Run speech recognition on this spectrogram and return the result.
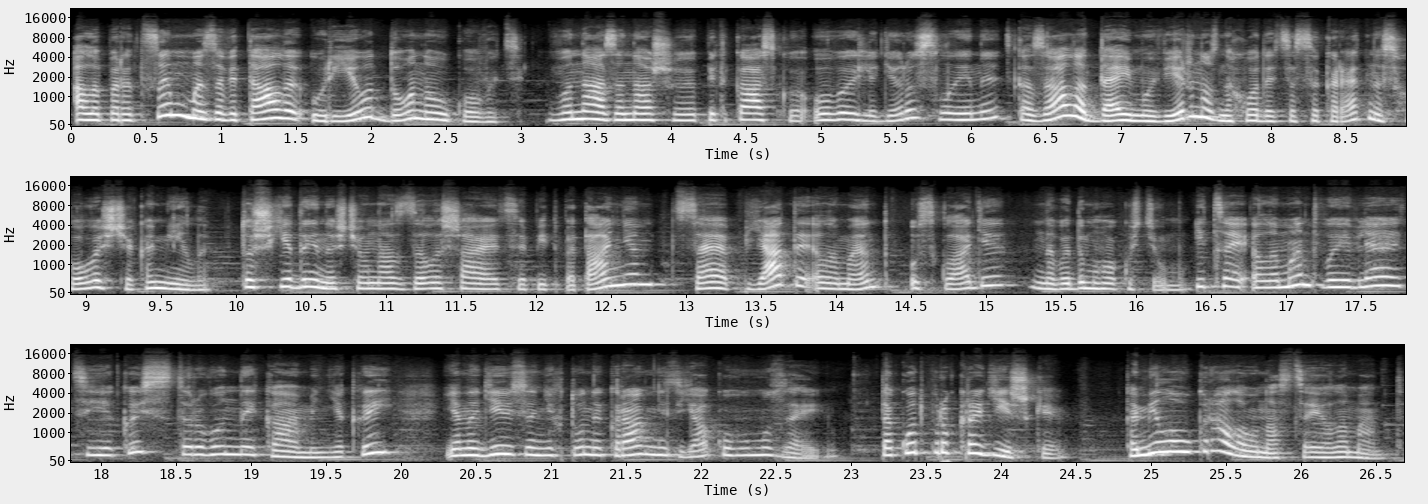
Але перед цим ми завітали у Ріо до науковиці. Вона за нашою підказкою у вигляді рослини сказала, де ймовірно знаходиться секретне сховище Каміли. Тож єдине, що в нас залишається під питанням, це п'ятий елемент у складі невидимого костюму. І цей елемент виявляється якийсь старовинний камінь, який, я надіюся, ніхто не крав ні з якого музею. Так от про крадіжки. Каміла украла у нас цей елемент.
